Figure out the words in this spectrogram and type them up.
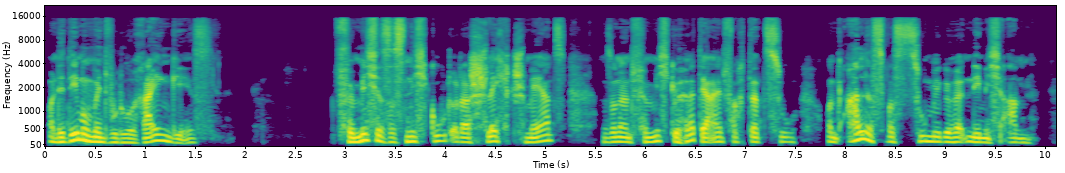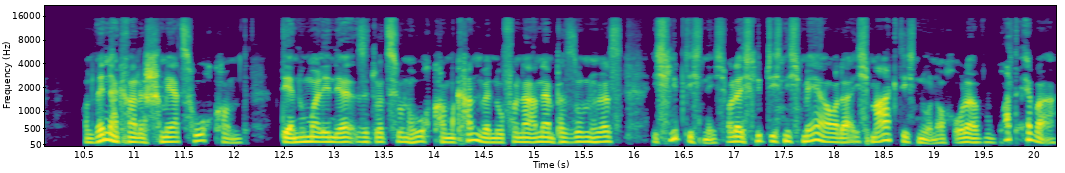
Und in dem Moment, wo du reingehst, für mich ist es nicht gut oder schlecht Schmerz, sondern für mich gehört der einfach dazu. Und alles, was zu mir gehört, nehme ich an. Und wenn da gerade Schmerz hochkommt, der nun mal in der Situation hochkommen kann, wenn du von einer anderen Person hörst, ich liebe dich nicht oder ich liebe dich nicht mehr oder ich mag dich nur noch oder whatever.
